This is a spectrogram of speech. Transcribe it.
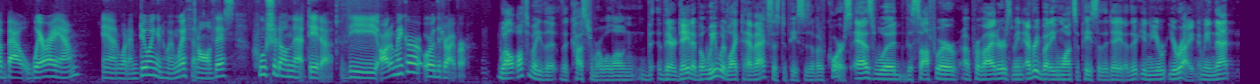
about where I am and what I'm doing and who I'm with and all of this. Who should own that data? The automaker or the driver? Well, ultimately, the, the customer will own th- their data, but we would like to have access to pieces of it, of course, as would the software uh, providers. I mean, everybody wants a piece of the data. You're, you're, right. I mean, that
